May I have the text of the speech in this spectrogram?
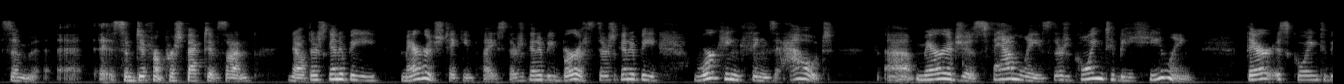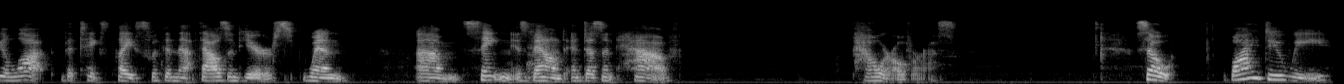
some uh, some different perspectives on. You know, there's going to be marriage taking place. There's going to be births. There's going to be working things out, uh, marriages, families. There's going to be healing. There is going to be a lot that takes place within that thousand years when um, Satan is bound and doesn't have power over us. So, why do we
